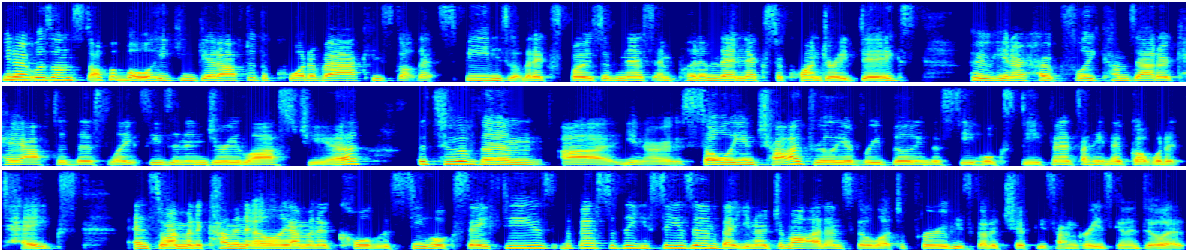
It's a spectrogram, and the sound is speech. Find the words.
you know, it was unstoppable. He can get after the quarterback. He's got that speed, he's got that explosiveness, and put him there next to Quandre Diggs, who, you know, hopefully comes out okay after this late season injury last year. The two of them are, you know, solely in charge really of rebuilding the Seahawks defense. I think they've got what it takes. And so I'm going to come in early. I'm going to call the Seahawks safeties the best of the season. But, you know, Jamal Adams got a lot to prove. He's got a chip. He's hungry. He's going to do it.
